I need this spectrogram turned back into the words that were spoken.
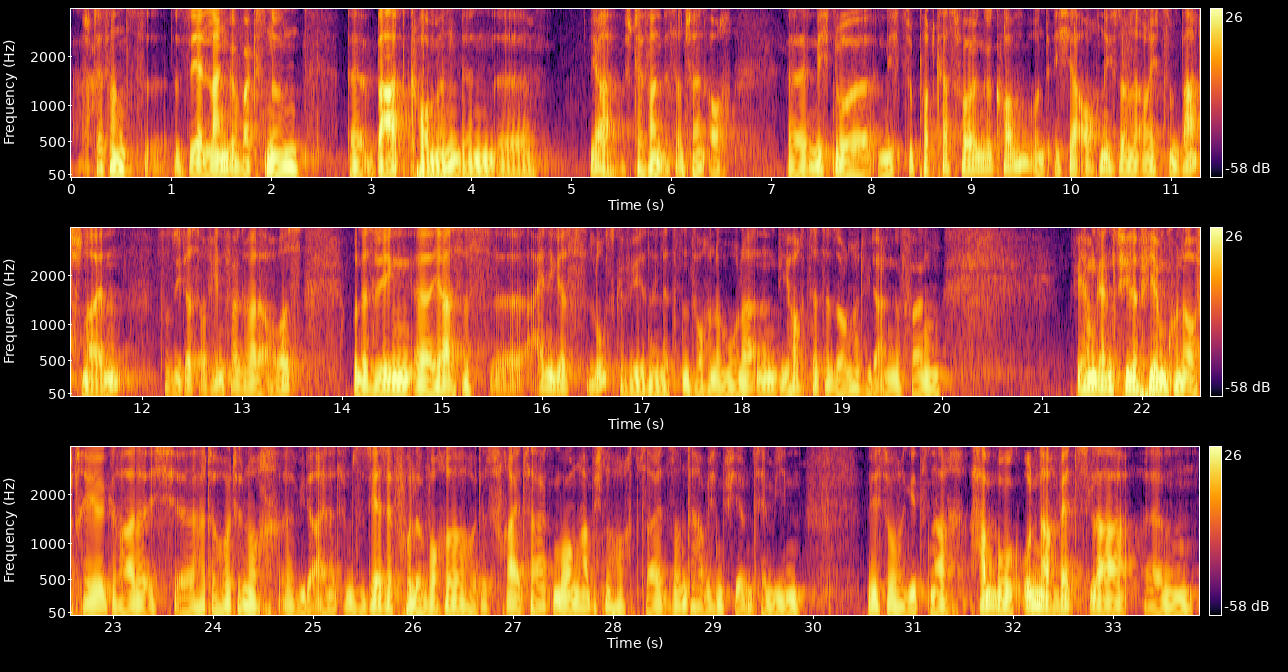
Ach, Stefans sehr langgewachsenem äh, Bart kommen, denn äh, ja, Stefan ist anscheinend auch äh, nicht nur nicht zu Podcast-Folgen gekommen und ich ja auch nicht, sondern auch nicht zum Bartschneiden. So sieht das auf jeden Fall gerade aus. Und deswegen, äh, ja, es ist äh, einiges los gewesen in den letzten Wochen und Monaten. Die Hochzeitssaison hat wieder angefangen. Wir haben ganz viele Firmenkundenaufträge gerade. Ich äh, hatte heute noch äh, wieder eine sehr, sehr volle Woche. Heute ist Freitag, morgen habe ich eine Hochzeit, Sonntag habe ich einen Firmentermin. Nächste Woche geht es nach Hamburg und nach Wetzlar. Ähm,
